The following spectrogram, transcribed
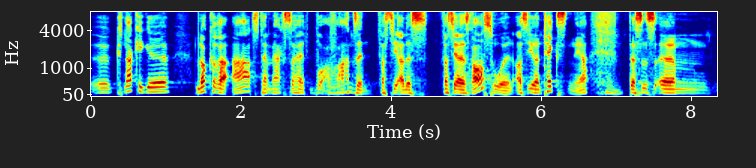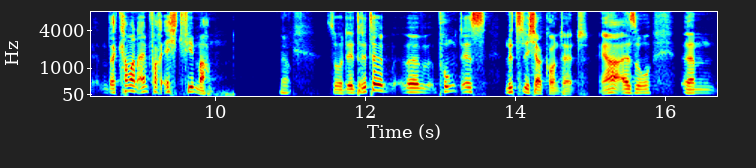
äh, knackige, lockere Art. Da merkst du halt, boah, Wahnsinn, was die alles, was die alles rausholen aus ihren Texten. Ja, mhm. das ist, ähm, da kann man einfach echt viel machen. Ja. So, der dritte äh, Punkt ist nützlicher Content. Ja, also ähm,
